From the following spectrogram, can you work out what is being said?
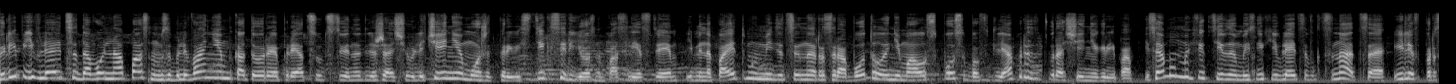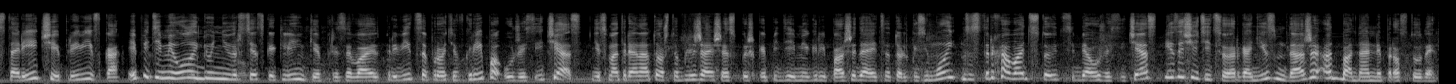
Грипп является довольно опасным заболеванием, которое при отсутствии надлежащего лечения может привести к серьезным последствиям. Именно поэтому медицина разработала немало способов для предотвращения гриппа. И самым эффективным из них является вакцинация или в просторечии прививка. Эпидемиологи университетской клиники призывают привиться против гриппа уже сейчас. Несмотря на то, что ближайшая вспышка эпидемии гриппа ожидается только зимой, застраховать стоит себя уже сейчас и защитить свой организм даже от банальной простуды.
